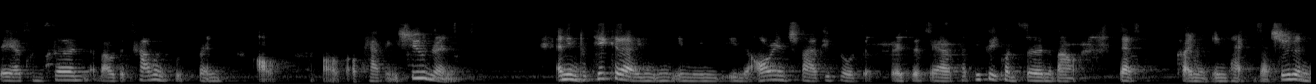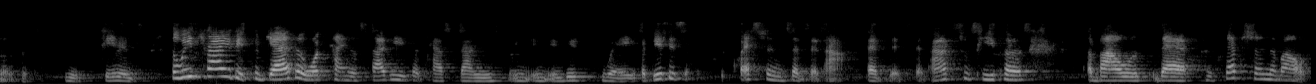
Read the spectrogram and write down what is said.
they are concerned about the carbon footprint of, of, of having children. And in particular, in, in, in, in the orange bar, people express that they are particularly concerned about that climate impact that children will experience. So we tried it together what kind of studies that has done in, in, in this way. But this is questions that, that, are, that, that, that ask to people about their perception about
